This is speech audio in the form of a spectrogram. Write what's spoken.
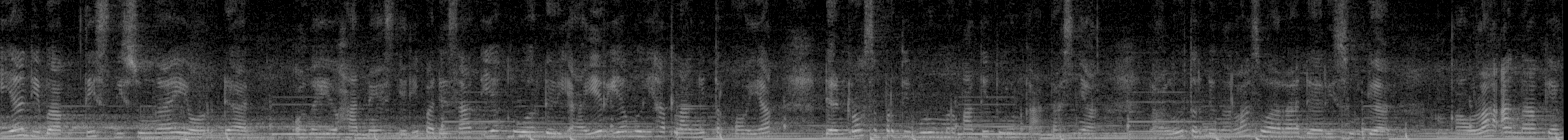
ia dibaptis di Sungai Yordan. oleh Yohanes. Jadi pada saat ia keluar dari air, ia melihat langit terkoyak dan roh seperti burung merpati turun ke atasnya. Lalu terdengarlah suara dari surga, Engkaulah anak yang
